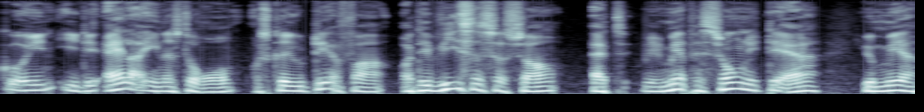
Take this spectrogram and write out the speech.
gå ind i det allerinderste rum og skrive derfra. Og det viser sig så, at jo mere personligt det er, jo mere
